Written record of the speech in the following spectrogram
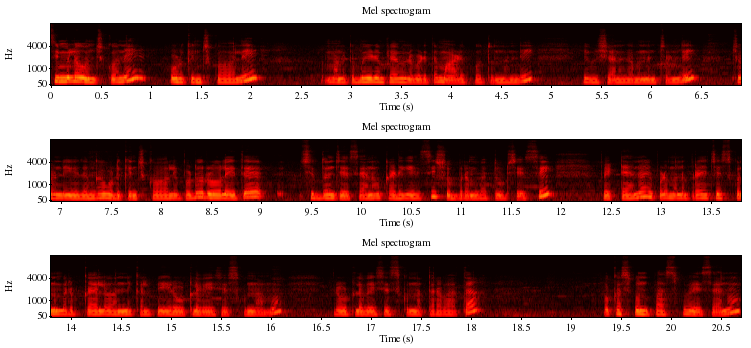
సిమ్లో ఉంచుకొని ఉడికించుకోవాలి. మనకు మీడియం ఫ్లేమ్లో పెడితే మాడిపోతుందండి. ఈ విషయాన్ని గమనించండి. చూడండి ఈ విధంగా ఉడికించుకోవాలి. ఇప్పుడు రోల్ అయితే సిద్ధం చేశాను. కడిగేసి శుభ్రంగా తుడిచేసి పెట్టాను. ఇప్పుడు మనం ఫ్రై చేసుకున్న మిరపకాయలు అన్నీ కలిపి రోట్లో వేసేసుకున్నాము. రోట్లో వేసేసుకున్న తర్వాత ఒక స్పూన్ పసుపు వేసాను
